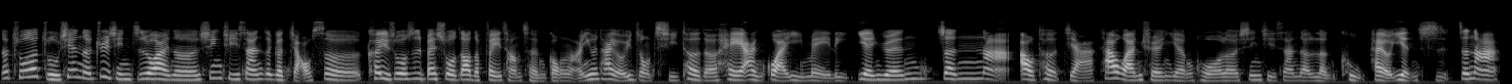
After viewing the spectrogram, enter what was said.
那除了主线的剧情之外呢，星期三这个角色可以说是被塑造的非常成功啦，因为他有一种奇特的黑暗怪异魅力。演员原珍娜奥特加，她完全演活了星期三的冷酷还有厌世。珍娜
